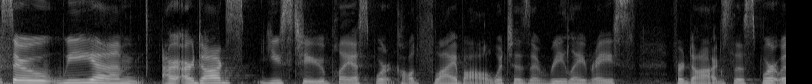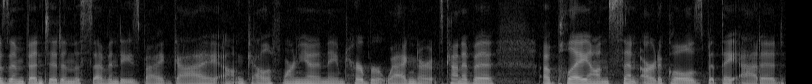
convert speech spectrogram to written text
so we, um, our, our dogs used to play a sport called flyball, which is a relay race for dogs. The sport was invented in the 70s by a guy out in California named Herbert Wagner. It's kind of a, a play on scent articles, but they added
